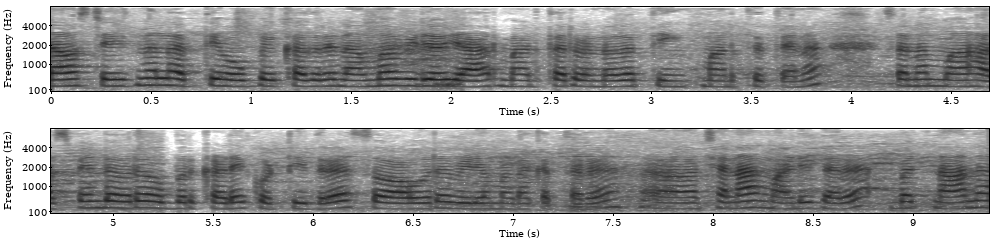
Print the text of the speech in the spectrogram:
ನಾವು ಸ್ಟೇಜ್ ಮೇಲೆ ಹತ್ತಿ ಹೋಗಬೇಕಾದ್ರೆ ನಮ್ಮ ವಿಡಿಯೋ ಯಾರು ಮಾಡ್ತಾರೋ ಅನ್ನೋದು ಥಿಂಕ್ ಮಾಡ್ತಿರ್ತೇನೆ. ಸೊ ನಮ್ಮ ಹಸ್ಬೆಂಡ್ ಅವರ ಒಬ್ಬರು ಕಡೆ ಕೊಟ್ಟಿದ್ರೆ ಸೊ ಅವರ ವಿಡಿಯೋ ಮಾಡಕತ್ತಾರೆ. ಚೆನ್ನಾಗಿ ಮಾಡಿದ್ದಾರೆ ಬಟ್ ನಾನು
